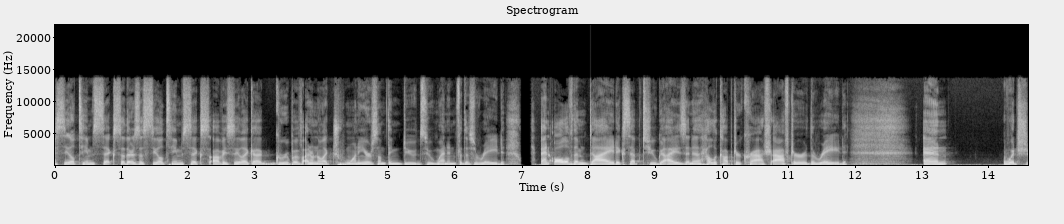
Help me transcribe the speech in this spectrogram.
SEAL Team Six? So there's a SEAL Team Six, obviously like a group of I don't know, like 20 or something dudes who went in for this raid, and all of them died except two guys in a helicopter crash after the raid, and. Which,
